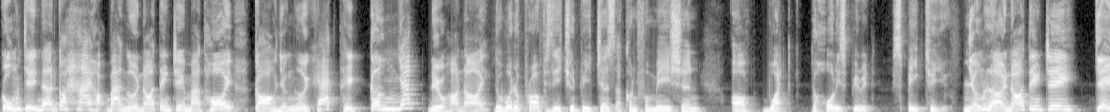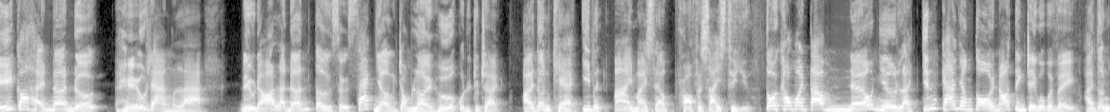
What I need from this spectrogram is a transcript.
cũng chỉ nên có hai hoặc ba người nói tiên tri mà thôi, còn những người khác thì cân nhắc điều họ nói. The word of prophecy should be just a confirmation of what the Holy Spirit speak to you. Những lời nói tiên tri chỉ có thể nên được hiểu rằng là điều đó là đến từ sự xác nhận trong lời hứa của Đức Chúa Trời. I don't care, even I myself prophesize to you. Tôi không quan tâm nếu như là chính cá nhân tôi nói tiên tri với quý vị. I don't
